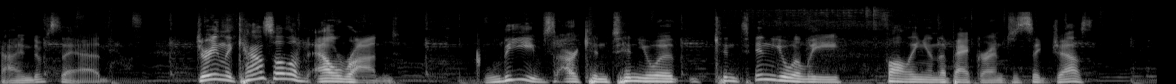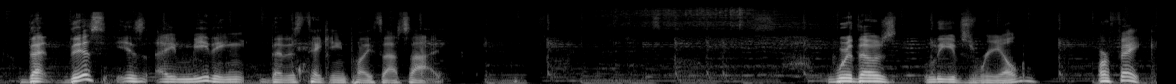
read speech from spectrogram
kind of sad. During the Council of Elrond, leaves are continua- continually falling in the background to suggest that this is a meeting that is taking place outside. Were those leaves real or fake?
